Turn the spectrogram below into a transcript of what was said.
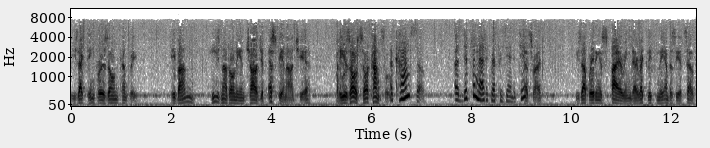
He's acting for his own country. Yvonne, he's not only in charge of espionage here, but he is also a consul. A consul? A diplomatic representative? That's right. He's operating a spy ring directly from the embassy itself.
